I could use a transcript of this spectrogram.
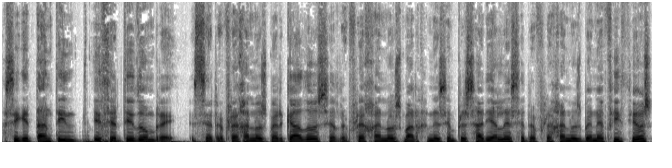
Así que tanta incertidumbre se refleja en los mercados, se refleja en los márgenes empresariales, se refleja en los beneficios,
